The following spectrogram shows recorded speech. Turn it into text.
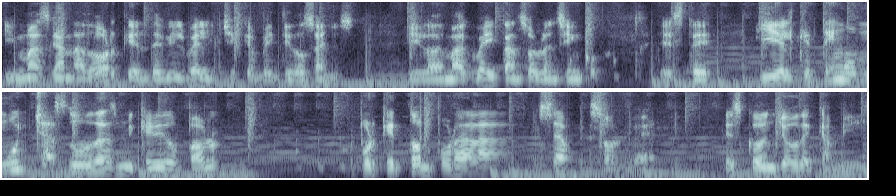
y más ganador que el de Bill Belichick en 22 años y lo de McVay tan solo en 5. Este, y el que tengo muchas dudas, mi querido Pablo, porque toda temporada no se va a resolver, es con Joe de Camille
